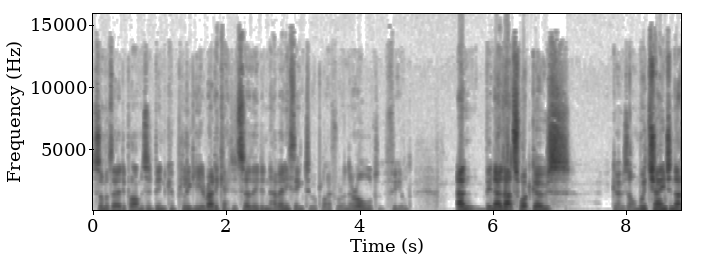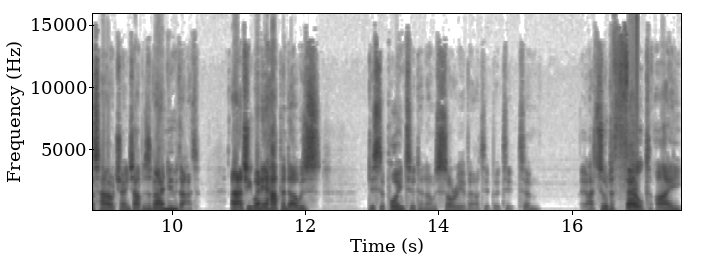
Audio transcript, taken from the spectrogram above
some of their departments had been completely eradicated so they didn't have anything to apply for in their old field and you know that's what goes goes on with change, and that's how change happens. And I knew that. And actually, when it happened, I was disappointed and I was sorry about it. But it, um, I sort of felt I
